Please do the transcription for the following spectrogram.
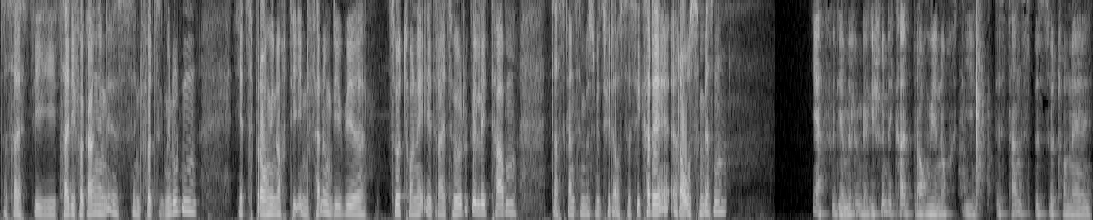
Das heißt, die Zeit, die vergangen ist, sind 40 Minuten. Jetzt brauchen wir noch die Entfernung, die wir zur Tonne E3 zurückgelegt haben. Das Ganze müssen wir jetzt wieder aus der Seekarte rausmessen. Ja, für die Ermittlung der Geschwindigkeit brauchen wir noch die Distanz bis zur Tonne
